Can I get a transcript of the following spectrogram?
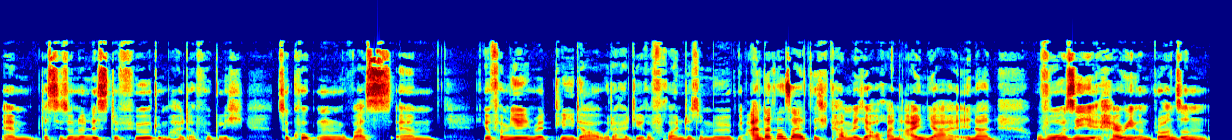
ähm, dass sie so eine Liste führt, um halt auch wirklich zu gucken, was ähm, ihre Familienmitglieder oder halt ihre Freunde so mögen. Andererseits, ich kann mich ja auch an ein Jahr erinnern, wo sie Harry und Ron so einen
